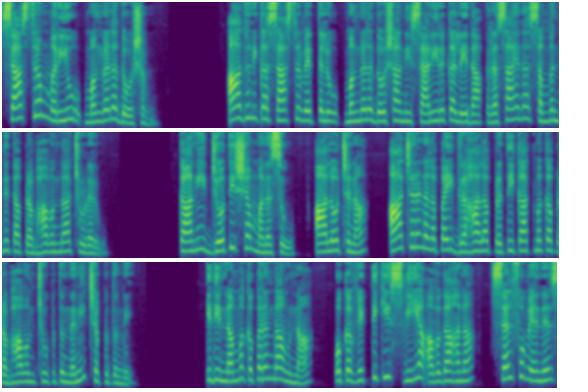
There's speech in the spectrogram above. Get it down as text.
శాస్త్రం మరియు మంగళ దోషం ఆధునిక శాస్త్రవేత్తలు మంగళ దోషాన్ని శారీరక లేదా రసాయన సంబంధిత ప్రభావంగా చూడరు. కాని జ్యోతిష్యం మనసు ఆలోచన ఆచరణలపై గ్రహాల ప్రతీకాత్మక ప్రభావం చూపుతుందని చెప్పుతుంది. ఇది నమ్మకపరంగా ఉన్న ఒక వ్యక్తికి స్వీయ అవగాహన సెల్ఫ్ అవేర్నెస్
